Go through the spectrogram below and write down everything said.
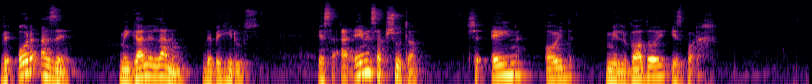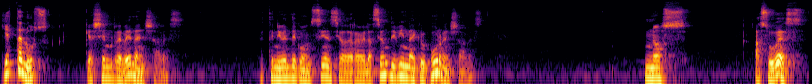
Ve'or aze megale lanu bebehirus es האמס הפשוטה she'ein oid milvadoi isborach. Y esta luz que Hashem revela en Chávez, este nivel de conciencia o de revelación divina que ocurre en Chávez, nos, a su vez,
